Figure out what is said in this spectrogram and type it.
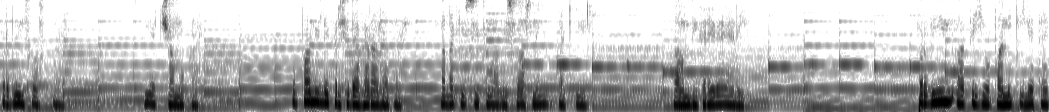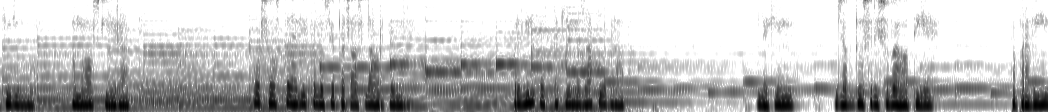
प्रवीण सोचता है ये अच्छा मौका है। वो पानी लेकर सीधा घर आ जाता है। हालाँकि उससे इतना विश्वास नहीं होता कि काम भी करेगा या नहीं। प्रवीण आते ही वो पानी पी लेता है क्योंकि वो अमावस की ही रात थी। और सोचता है कि कल उसे पचास लाख रुपए मिले। प्रवीण को अब तक ये मज़ाक लग रहा था। लेकिन जब दूसरी सुबह होती है तो प्रवीण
